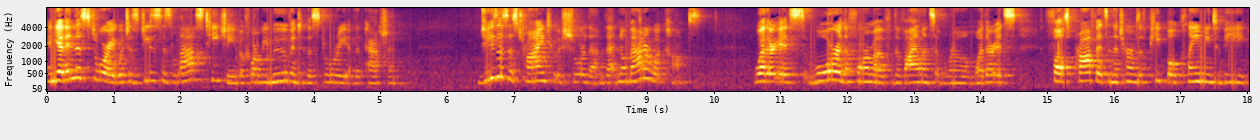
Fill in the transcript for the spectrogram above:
And yet, in this story, which is Jesus' last teaching before we move into the story of the Passion, Jesus is trying to assure them that no matter what comes, whether it's war in the form of the violence of Rome, whether it's false prophets in the terms of people claiming to be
